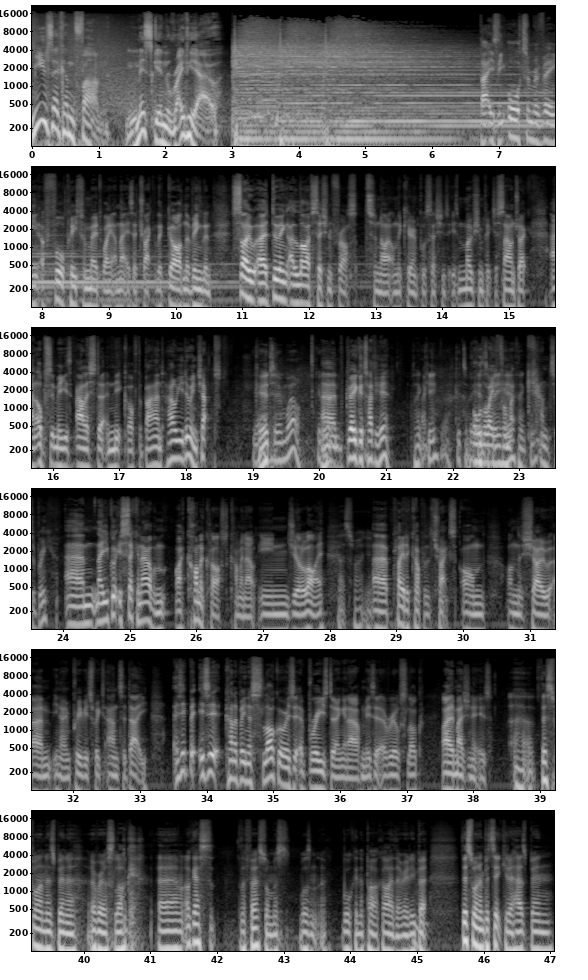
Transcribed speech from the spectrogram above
Music and fun. Miskin Radio. That is the Autumn Ravine, a four piece from Medway, and that is a track, The Garden of England. So, uh, doing a live session for us tonight on the Kieran Pool Sessions is Motion Picture Soundtrack, and opposite me is Alastair and Nick of the band. How are you doing, chaps? Yeah, Good. doing well. Good Um, very good to have you here, Thank, you. Yeah, good to be all here. the way from here, thank. Canterbury. Um, now, you've got your second album, Iconoclast, coming out in July. That's right. Yeah. Uh, played a couple of the tracks on on the show, um, you know, in previous weeks and today. Is it is it kind of been a slog, or is it a breeze doing an album? Is it a real slog? I imagine it is. Uh, this one has been a, a real slog. Um, I guess the first one was wasn't a walk in the park either, really. Hmm. But this one in particular has been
